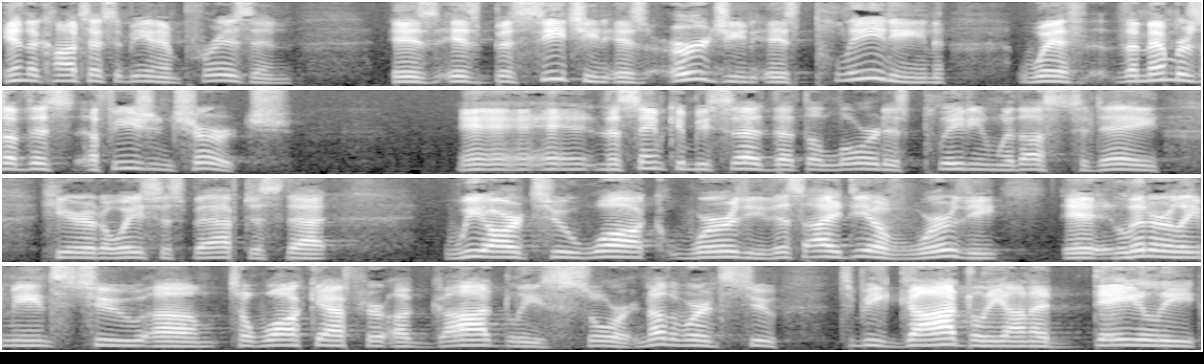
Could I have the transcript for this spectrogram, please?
in the context of being in prison, is is beseeching, is urging, is pleading with the members of this Ephesian church and, the same can be said that the Lord is pleading with us today here at Oasis Baptist that we are to walk worthy. This idea of worthy, it literally means to, um, to walk after a godly sort. In other words, to, to be godly on a daily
